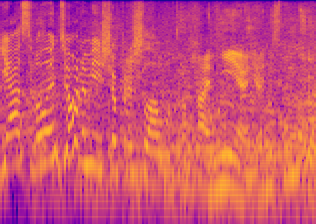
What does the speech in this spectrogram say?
Я с волонтерами еще пришла утром. А, не, я не с ничего.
